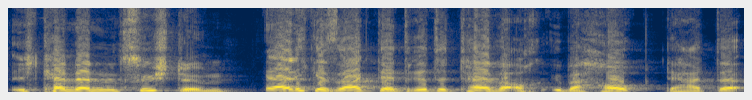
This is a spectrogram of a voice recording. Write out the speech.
Ich kann da nur zustimmen. Ehrlich gesagt, der dritte Teil war auch überhaupt, der hatte,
